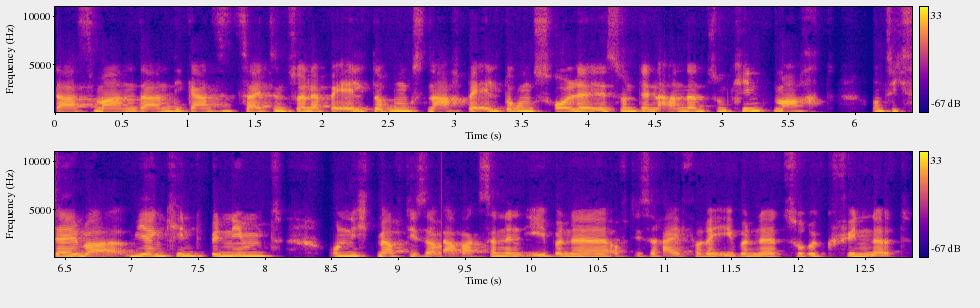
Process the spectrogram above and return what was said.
dass man dann die ganze Zeit in so einer Beälterungs-, Nachbeälterungsrolle ist und den anderen zum Kind macht und sich selber wie ein Kind benimmt und nicht mehr auf dieser erwachsenen Ebene, auf diese reifere Ebene zurückfindet.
